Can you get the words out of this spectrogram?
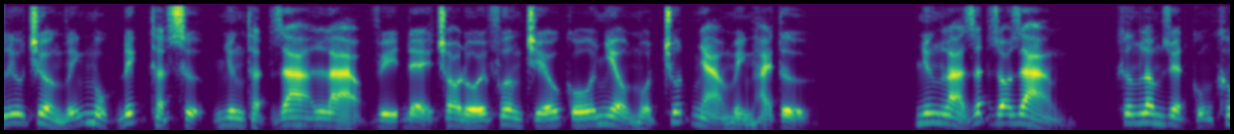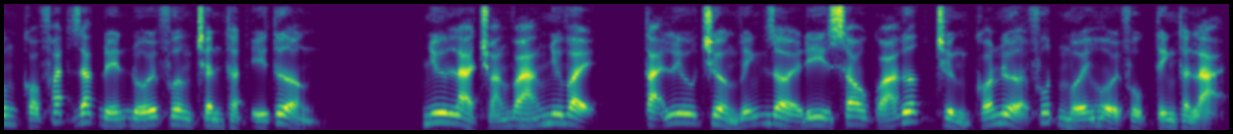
Lưu Trường Vĩnh mục đích thật sự nhưng thật ra là vì để cho đối phương chiếu cố nhiều một chút nhà mình hải tử. Nhưng là rất rõ ràng, Khương Lâm Duyệt cũng không có phát giác đến đối phương chân thật ý tưởng. Như là choáng váng như vậy, tại Lưu Trường Vĩnh rời đi sau quá ước chừng có nửa phút mới hồi phục tinh thần lại.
